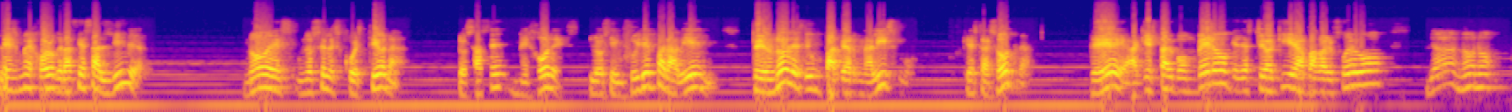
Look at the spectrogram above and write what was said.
es mejor gracias al líder no, es, no se les cuestiona, los hace mejores, los influye para bien, pero no desde un paternalismo, que esta es otra. De aquí está el bombero, que ya estoy aquí, apaga el fuego, ya, no, no,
